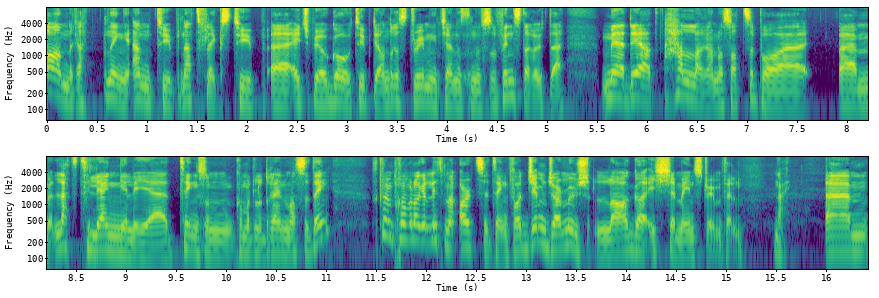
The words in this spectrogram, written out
annen retning enn typ Netflix, typ eh, HBO Go, typ de andre streamingtjenestene som finnes der ute. Med det at heller enn å satse på eh, um, lett tilgjengelige ting som kommer til å dreie inn masse ting, så kan vi prøve å lage litt mer artsy ting. For Jim Jarmusch lager ikke mainstream-film. Nei. Um,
